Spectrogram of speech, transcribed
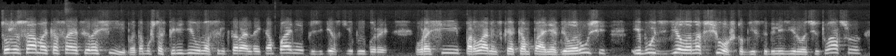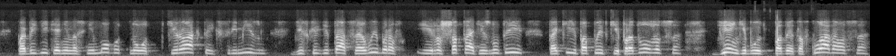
То же самое касается и России, потому что впереди у нас электоральные кампании, президентские выборы в России, парламентская кампания в Беларуси, и будет сделано все, чтобы дестабилизировать ситуацию. Победить они нас не могут, но вот теракты, экстремизм, дискредитация выборов и расшатать изнутри, такие попытки продолжатся, деньги будут под это вкладываться.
